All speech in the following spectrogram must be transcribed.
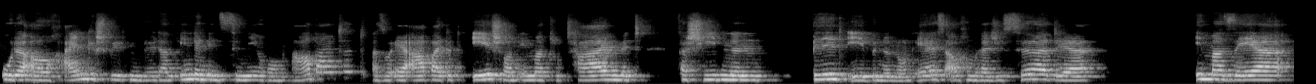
oder auch eingespielten Bildern in den Inszenierungen arbeitet. Also er arbeitet eh schon immer total mit verschiedenen Bildebenen und er ist auch ein Regisseur, der immer sehr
